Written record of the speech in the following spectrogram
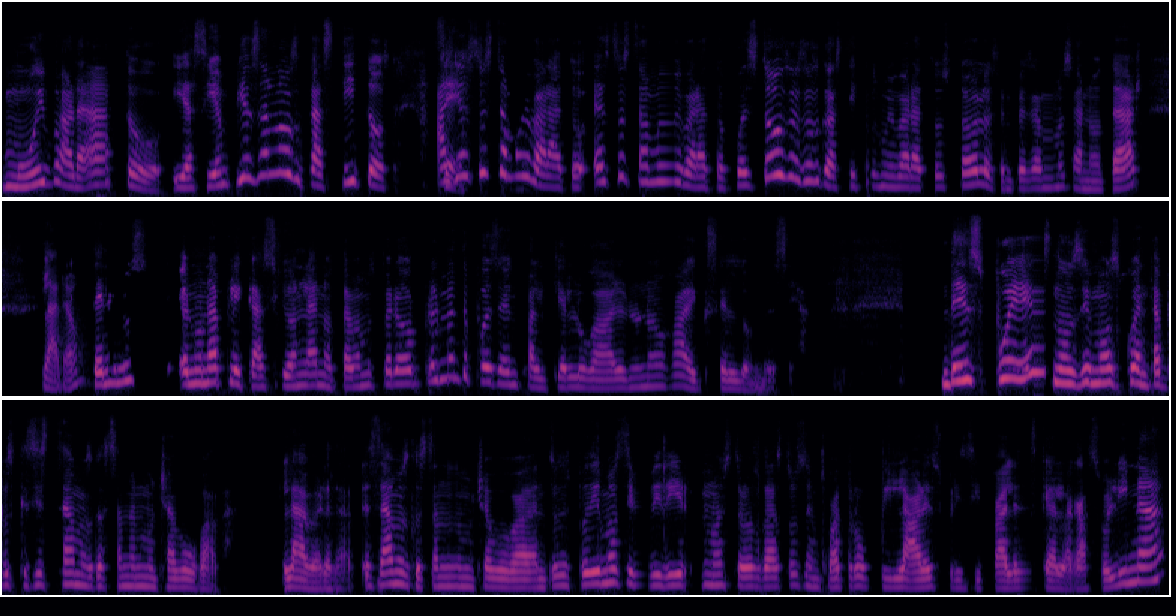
muy barato y así empiezan los gastitos. Ay, esto está muy barato, esto está muy barato. Pues todos esos gastitos muy baratos, todos los empezamos a anotar. Claro. Tenemos en una aplicación la anotábamos, pero realmente puede ser en cualquier lugar, en una hoja Excel, donde sea. Después nos dimos cuenta pues que sí estábamos gastando en mucha bobada, la verdad, estábamos gastando mucha bobada. Entonces pudimos dividir nuestros gastos en cuatro pilares principales, que es la gasolina,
